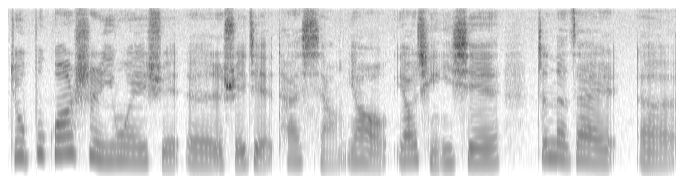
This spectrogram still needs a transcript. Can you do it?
就不光是因为学呃水姐她想要邀请一些真的在呃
